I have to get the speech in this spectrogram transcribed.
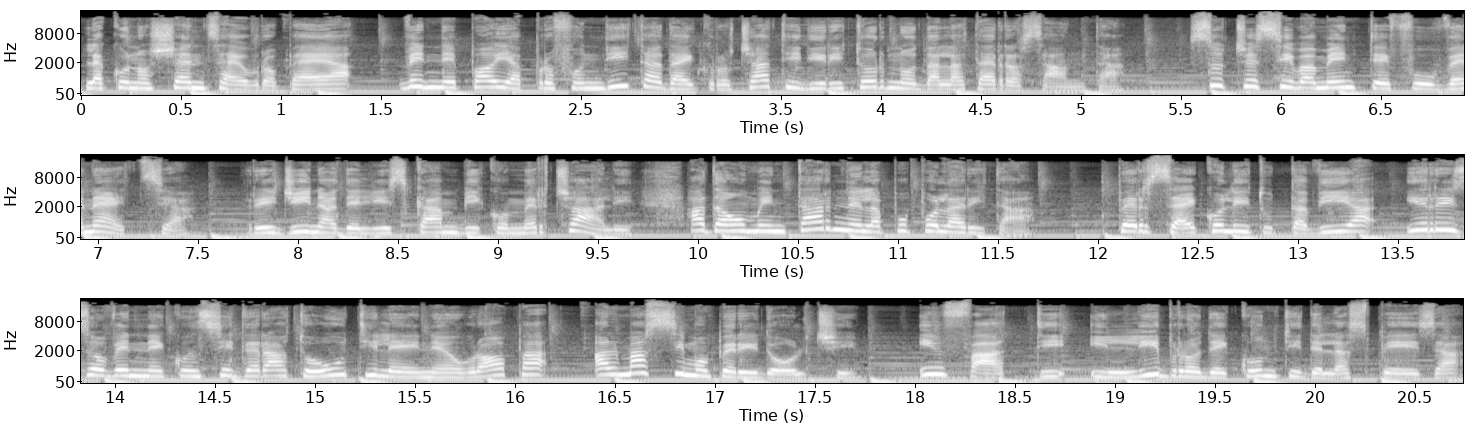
La conoscenza europea venne poi approfondita dai crociati di ritorno dalla Terra Santa. Successivamente fu Venezia, regina degli scambi commerciali, ad aumentarne la popolarità. Per secoli, tuttavia, il riso venne considerato utile in Europa al massimo per i dolci. Infatti, il libro dei conti della spesa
